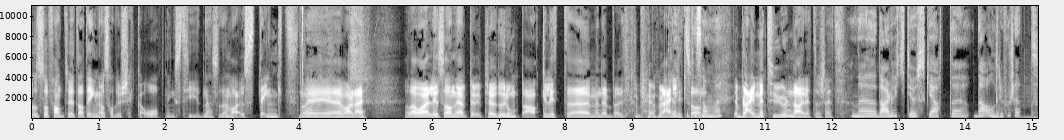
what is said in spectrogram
og så fant vi ut at ingen av oss hadde jo sjekka åpningstidene, så den var jo stengt når vi var der. Og da var jeg litt sånn, Jeg prøvde å rumpeake litt, eh, men det ble, ble, ble litt ikke det sånn samme. Det blei med turen, da, rett og slett. Men eh, da er det viktig å huske at eh, det er aldri for sent.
